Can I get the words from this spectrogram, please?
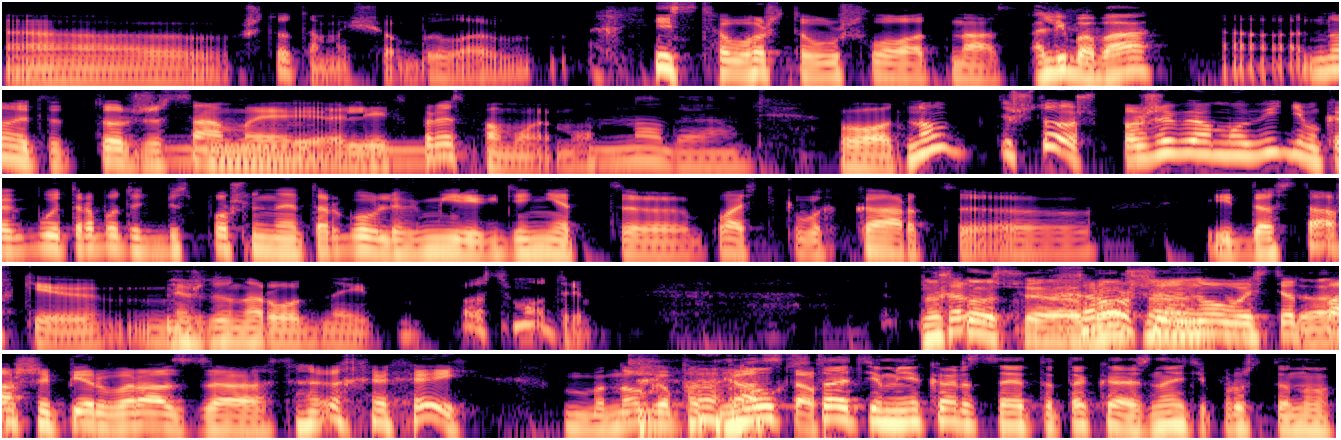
Э, Что там еще было из того, что ушло от нас? Алибаба. А, Ну, это тот же самый Алиэкспресс, по-моему. Ну да. Вот. Ну, что ж, поживем, увидим, как будет работать беспошлинная торговля в мире, где нет э, пластиковых карт э, и доставки международной. Посмотрим. Ну Хор- что ж, э, Хорошая можно- новость от да. Паши первый раз за... Хей, много Ну, подкастов кстати, мне кажется, это такая, знаете, просто, ну,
